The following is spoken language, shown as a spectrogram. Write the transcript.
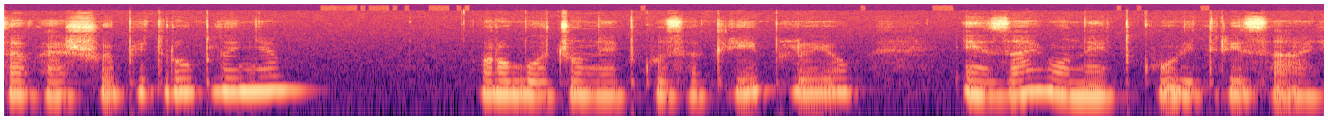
Завершую підрублення, робочу нитку закріплюю і зайву нитку відрізаю.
